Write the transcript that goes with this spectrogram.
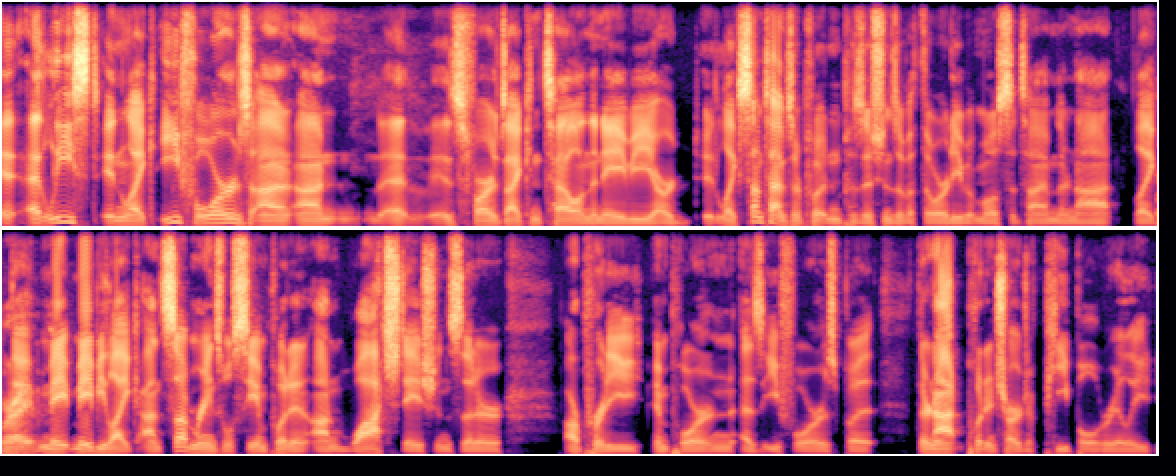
at least in like E4s on on as far as I can tell in the Navy are like sometimes they're put in positions of authority, but most of the time they're not. Like right. they, may, maybe like on submarines, we'll see them put in on watch stations that are are pretty important as E4s, but they're not put in charge of people really,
